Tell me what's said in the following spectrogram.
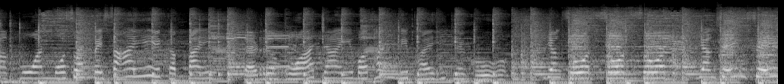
มักมวนโมส่วนไปใส่กับไป แต่เรื่องหัวใจบ่ทันมีไผเคียงคู่ยังโสดโสดโสดยังสิงสิง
